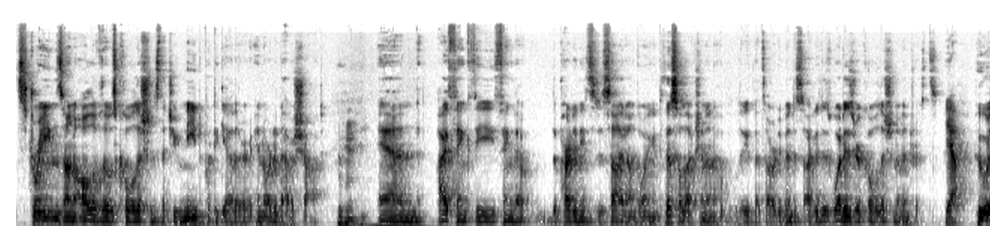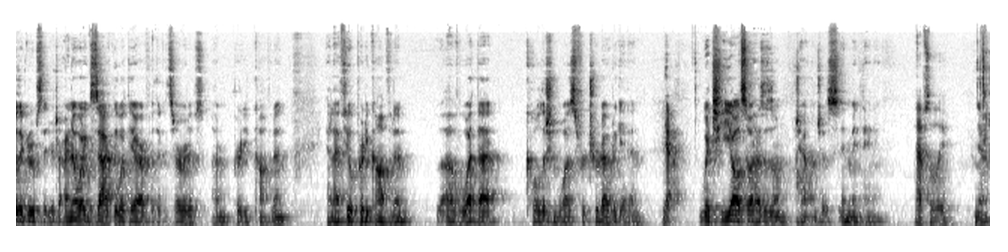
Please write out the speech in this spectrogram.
strains on all of those coalitions that you need to put together in order to have a shot. Mm-hmm. And I think the thing that the party needs to decide on going into this election, and hopefully that's already been decided, is what is your coalition of interests? Yeah. Who are the groups that you're? I know exactly what they are for the conservatives. I'm pretty confident, and I feel pretty confident of what that coalition was for Trudeau to get in, Yeah. which he also has his own challenges in maintaining. Absolutely. Yeah.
